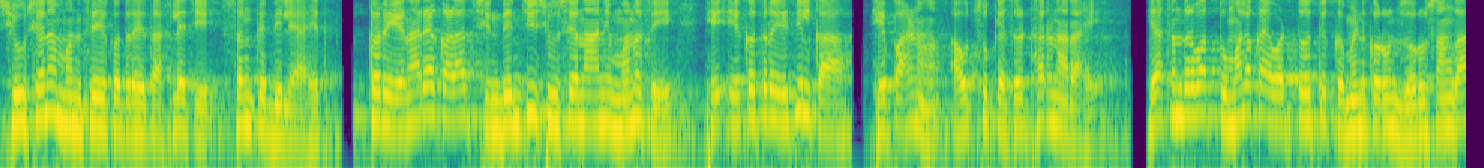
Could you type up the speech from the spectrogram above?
शिवसेना मनसे एकत्र येत असल्याचे संकेत दिले आहेत. तर येणाऱ्या काळात शिंदेंची शिवसेना आणि मनसे हे एकत्र येतील का हे पाहणं औत्सुक्याचं ठरणार आहे. या संदर्भात तुम्हाला काय वाटतं ते कमेंट करून जरूर सांगा.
